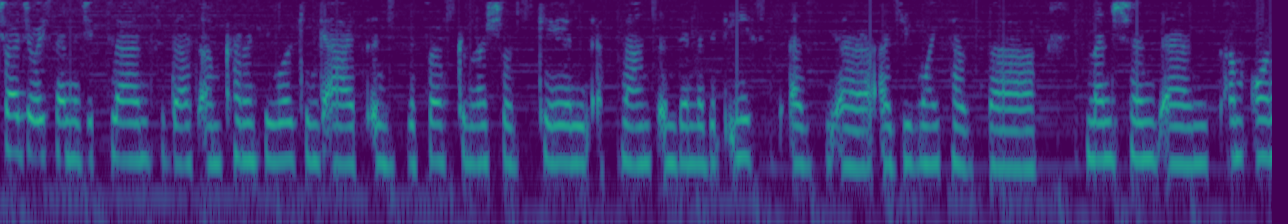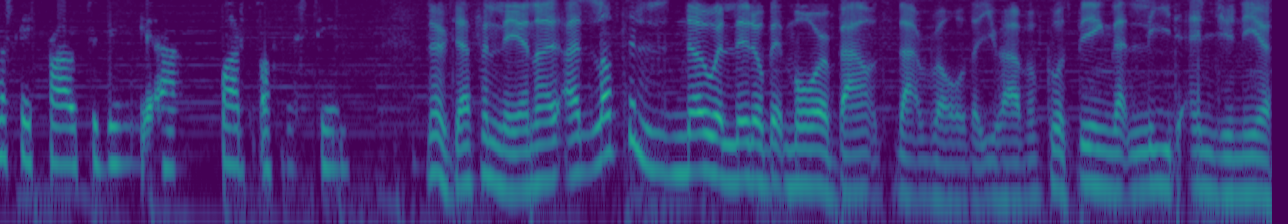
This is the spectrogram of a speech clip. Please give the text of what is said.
Sharjah Waste Energy plant that I'm currently working at is the first commercial scale plant in the Middle East, as uh, as you might have uh, mentioned, and I'm honestly proud to be uh, part of this team. No, definitely. And I, would love to know a little bit more about that role that you have. Of course, being that lead engineer,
